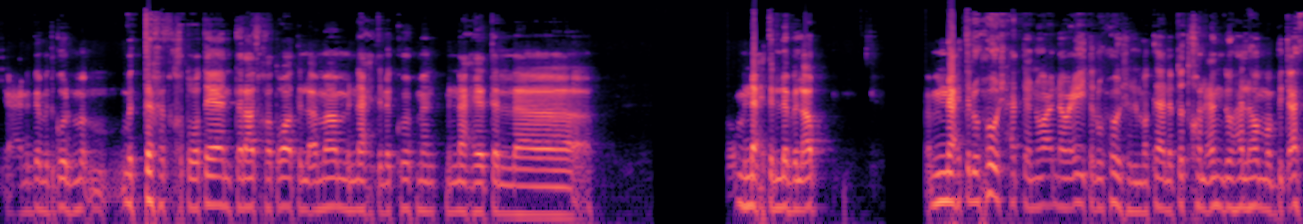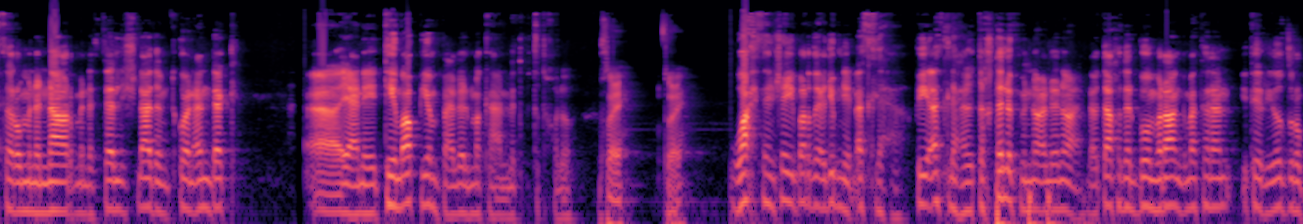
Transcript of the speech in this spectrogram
يعني زي ما تقول متخذ خطوتين ثلاث خطوات للأمام من ناحية ال equipment من ناحية ال من ناحية ال level up من ناحية الوحوش حتى نوع نوعية الوحوش المكان اللي بتدخل عنده هل هم بيتأثروا من النار من الثلج؟ لازم تكون عندك آه يعني team up ينفع للمكان اللي بتدخله. صحيح صحيح. واحسن شيء برضه يعجبني الأسلحة. في أسلحة تختلف من نوع لنوع. لو تاخذ البومرانج مثلا يصير يضرب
